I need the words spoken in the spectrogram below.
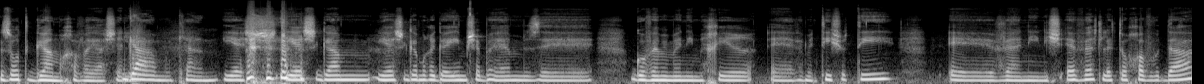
זאת גם החוויה שלי. גם, כן. יש, יש, גם, יש גם רגעים שבהם זה גובה ממני מחיר אה, ומתיש אותי, אה, ואני נשאבת לתוך עבודה.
